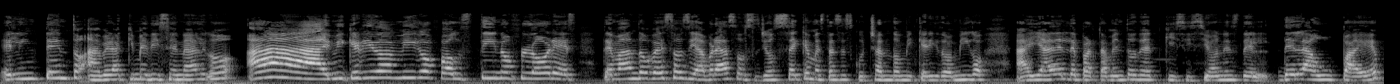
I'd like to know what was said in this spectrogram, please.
El intento, a ver, aquí me dicen algo. Ay, mi querido amigo Faustino Flores, te mando besos y abrazos. Yo sé que me estás escuchando, mi querido amigo, allá del Departamento de Adquisiciones del, de la UPAEP.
